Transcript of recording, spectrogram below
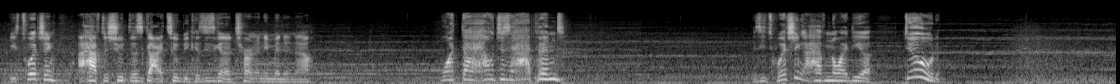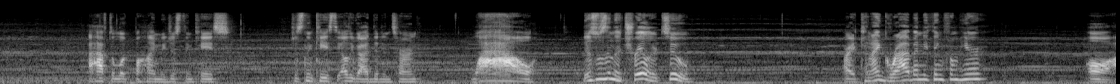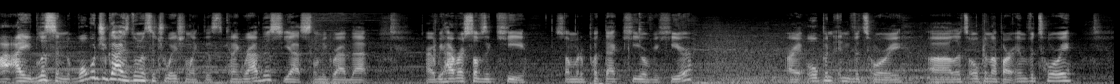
He's twitching. I have to shoot this guy too because he's gonna turn any minute now. What the hell just happened? Is he twitching? I have no idea. Dude! I have to look behind me just in case. Just in case the other guy didn't turn. Wow. This was in the trailer too. Alright, can I grab anything from here? Oh, I, I listen, what would you guys do in a situation like this? Can I grab this? Yes, let me grab that. Alright, we have ourselves a key. So I'm gonna put that key over here. Alright, open inventory. Uh, let's open up our inventory.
